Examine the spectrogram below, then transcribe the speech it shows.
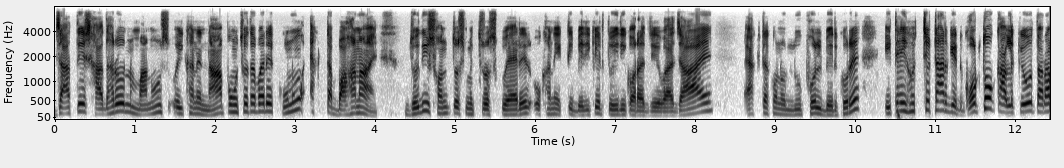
যাতে সাধারণ মানুষ ওইখানে না পৌঁছতে পারে কোনো একটা বাহানায়। যদি সন্তোষ মিত্র স্কোয়ারের ওখানে একটি ব্যারিকেড তৈরি করা যাওয়া যায় একটা কোনো লুফোল বের করে, এটাই হচ্ছে টার্গেট গতকালকেও তারা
